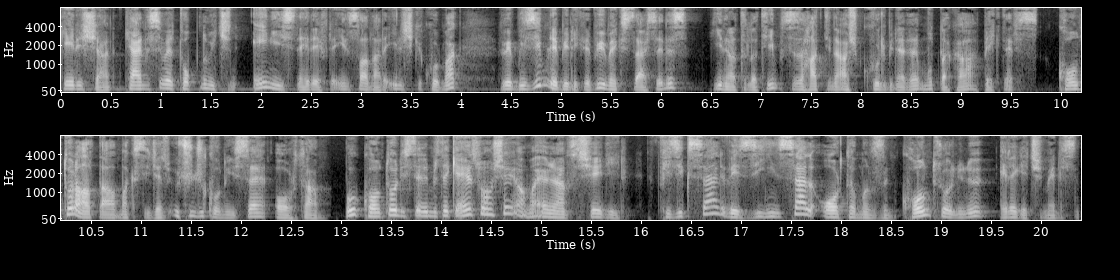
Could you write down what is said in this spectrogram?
gelişen, kendisi ve toplum için en iyisini hedefle insanlarla ilişki kurmak ve bizimle birlikte büyümek isterseniz yine hatırlatayım sizi Haddini Aşk Kulübü'ne de mutlaka bekleriz. Kontrol altına almak isteyeceğiz. Üçüncü konu ise ortam. Bu kontrol listelerimizdeki en son şey ama en önemlisi şey değil. Fiziksel ve zihinsel ortamınızın kontrolünü ele geçirmelisin.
